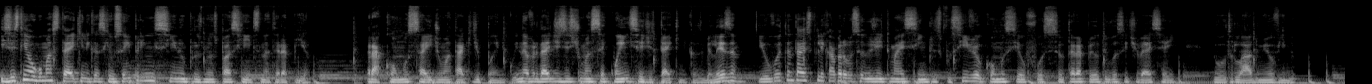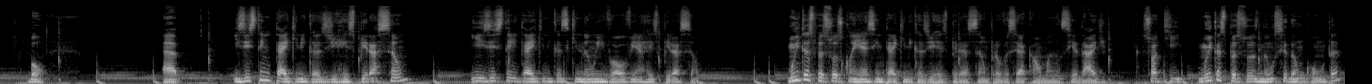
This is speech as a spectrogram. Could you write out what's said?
existem algumas técnicas que eu sempre ensino para os meus pacientes na terapia para como sair de um ataque de pânico. E na verdade existe uma sequência de técnicas, beleza? E eu vou tentar explicar para você do jeito mais simples possível, como se eu fosse seu terapeuta e você estivesse aí do outro lado me ouvindo. Bom, uh, existem técnicas de respiração e existem técnicas que não envolvem a respiração. Muitas pessoas conhecem técnicas de respiração para você acalmar a ansiedade, só que muitas pessoas não se dão conta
